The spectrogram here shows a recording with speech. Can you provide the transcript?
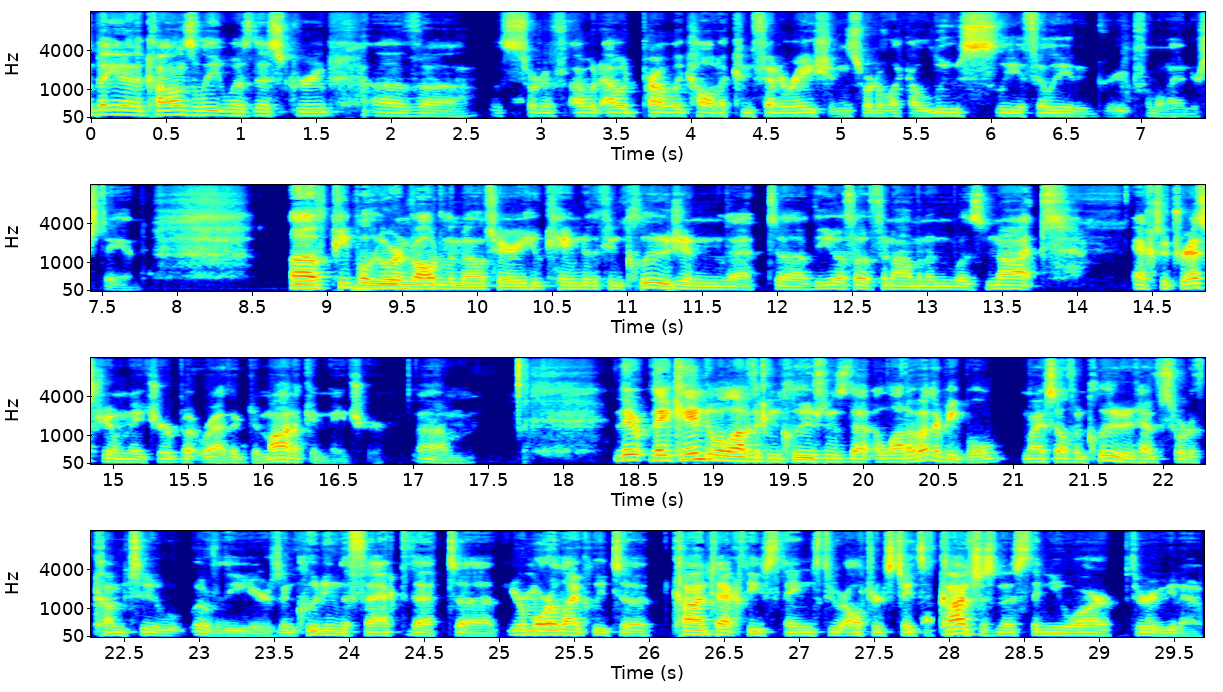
But you know, the Collins Elite was this group of uh, sort of I would I would probably call it a confederation, sort of like a loosely affiliated group, from what I understand, of people who were involved in the military who came to the conclusion that uh, the UFO phenomenon was not extraterrestrial in nature, but rather demonic in nature. Um, they, they came to a lot of the conclusions that a lot of other people, myself included, have sort of come to over the years, including the fact that uh, you're more likely to contact these things through altered states of consciousness than you are through, you know,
